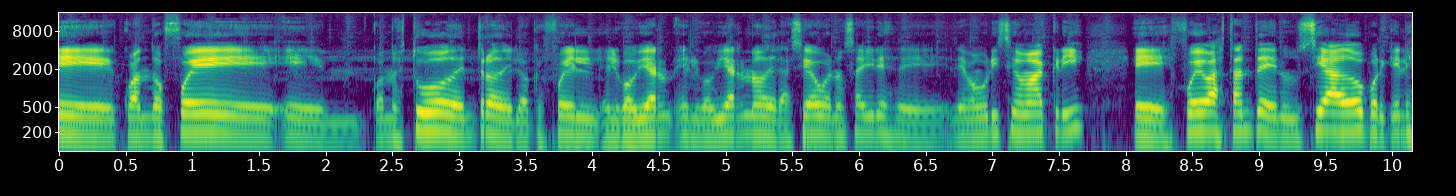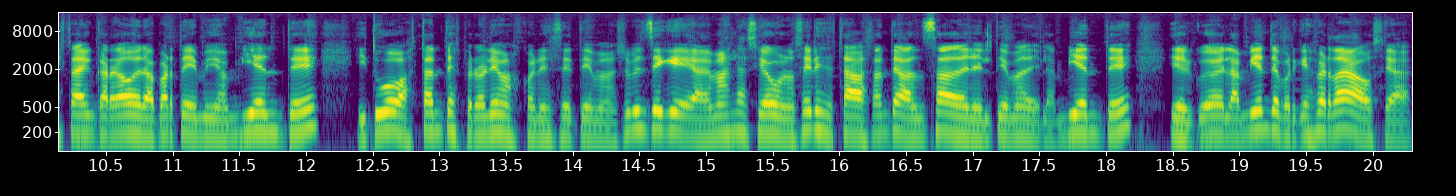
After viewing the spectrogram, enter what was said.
eh, cuando fue, eh, cuando estuvo dentro de lo que fue el, gobierno, el gobierno de la Ciudad de Buenos Aires de, Mauricio Macri, eh, fue bastante denunciado porque él estaba encargado de la parte de medio ambiente y tuvo bastantes problemas con ese tema. Yo pensé que además la Ciudad de Buenos Aires estaba bastante avanzada en el tema del ambiente y del cuidado del ambiente, porque es verdad, o sea,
